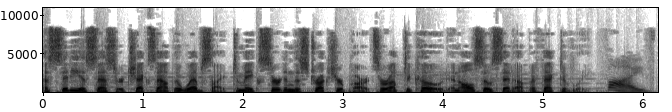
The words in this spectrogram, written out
a city assessor checks out the website to make certain the structure parts are up to code and also set up effectively. 5.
